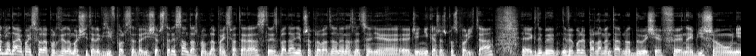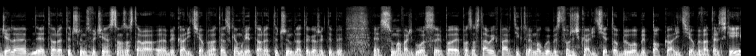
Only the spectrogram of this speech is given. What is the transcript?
Oglądają Państwo raport wiadomości telewizji w Polsce 24. Sondaż mam dla Państwa teraz. To jest badanie przeprowadzone na zlecenie e, dziennika Rzeczpospolita. E, Gdyby wybory parlamentarne odbyły się w najbliższą niedzielę, e, teoretycznym zwycięzcą zostałaby Koalicja Obywatelska. Mówię teoretycznym, dlatego że gdyby sumować głosy po- pozostałych partii, które mogłyby stworzyć koalicję, to byłoby po Koalicji Obywatelskiej.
